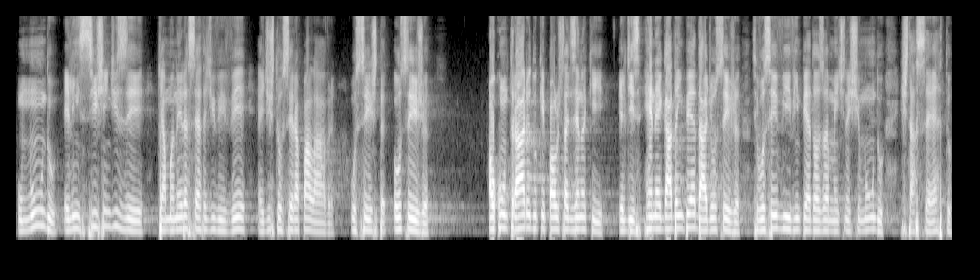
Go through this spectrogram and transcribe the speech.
O mundo, ele insiste em dizer que a maneira certa de viver é distorcer a palavra. Ou seja, ou seja, ao contrário do que Paulo está dizendo aqui, ele diz renegada a impiedade, ou seja, se você vive impiedosamente neste mundo, está certo.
